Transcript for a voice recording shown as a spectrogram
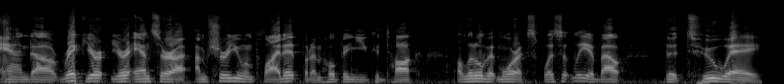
And uh, Rick, your, your answer, I, I'm sure you implied it, but I'm hoping you could talk a little bit more explicitly about the two-way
